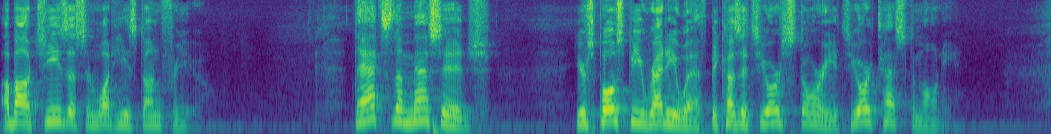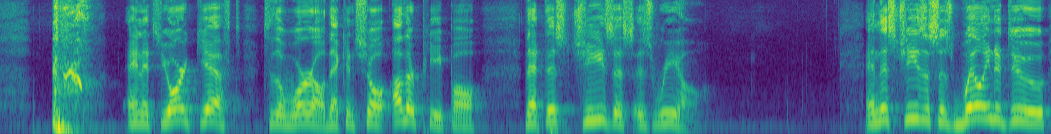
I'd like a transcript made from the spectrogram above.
about Jesus and what He's done for you. That's the message you're supposed to be ready with because it's your story, it's your testimony. and it's your gift to the world that can show other people that this Jesus is real. And this Jesus is willing to do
